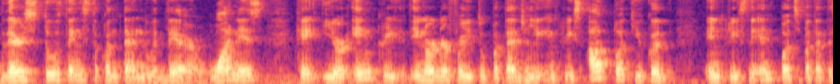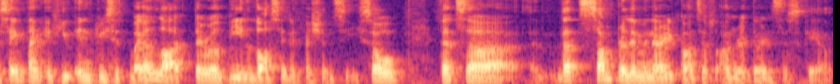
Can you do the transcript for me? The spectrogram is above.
there's two things to contend with there. One is okay your increase in order for you to potentially increase output you could increase the inputs but at the same time if you increase it by a lot there will be loss in efficiency. So that's uh that's some preliminary concepts on returns to scale.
